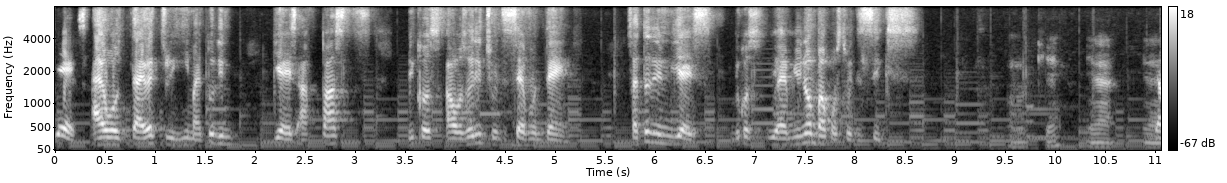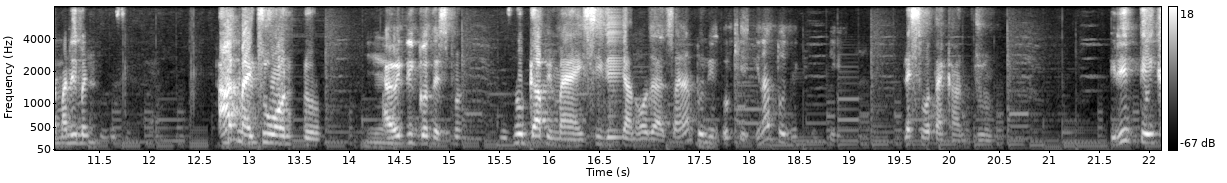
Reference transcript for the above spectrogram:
Yes, I was direct to him. I told him, yes, I've passed because I was only 27 then. So I told him yes because um, Union Bank was 26. Okay. Yeah. Yeah. Yeah, management. I had my two one though. Yeah. I already got experience. There's no gap in my CV and all that. So I told him, okay, he now told me, okay, let's see what I can do. He didn't take,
